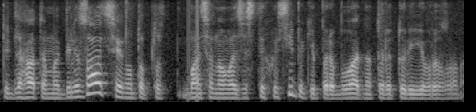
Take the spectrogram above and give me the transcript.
підлягати мобілізації, ну тобто мається на увазі з тих осіб, які перебувають на території Єврозони.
